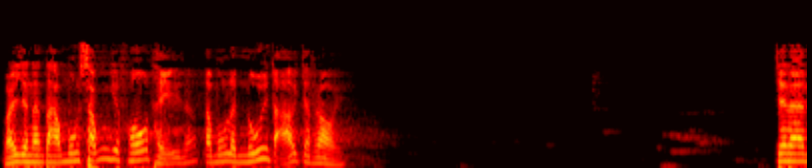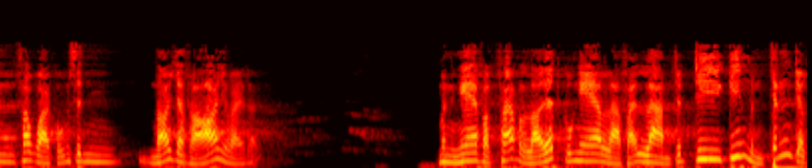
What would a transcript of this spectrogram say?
Vậy cho nên ta không muốn sống với phố thị nữa, ta muốn lên núi ta ở cho rồi. Cho nên pháp hòa cũng xin Nói cho rõ như vậy đó. Mình nghe Phật Pháp là lợi ích của nghe Là phải làm cho tri kiến mình chánh trực.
